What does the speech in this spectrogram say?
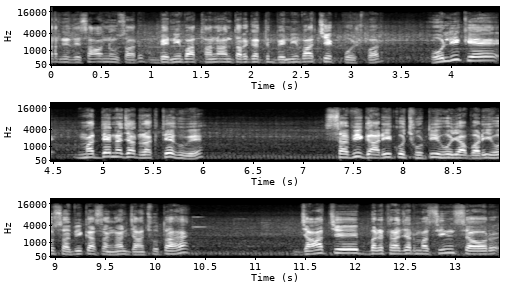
निर्देशानुसार बेनीबाद थाना अंतर्गत बेनीबाद चेक पोस्ट पर होली के मद्देनज़र रखते हुए सभी गाड़ी को छोटी हो या बड़ी हो सभी का संघन जाँच होता है। जाँच ब्रेथराइजर मशीन से और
